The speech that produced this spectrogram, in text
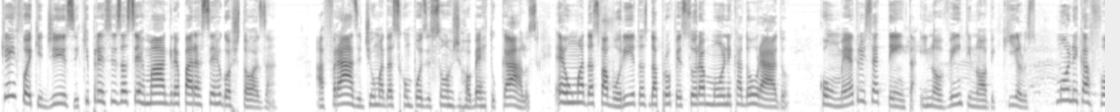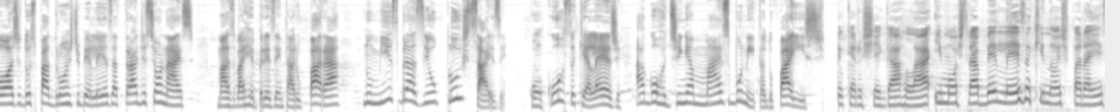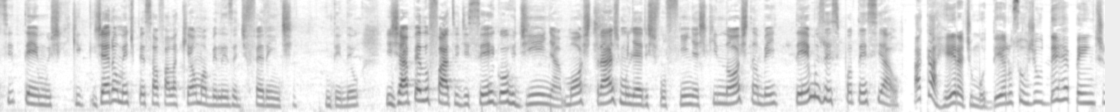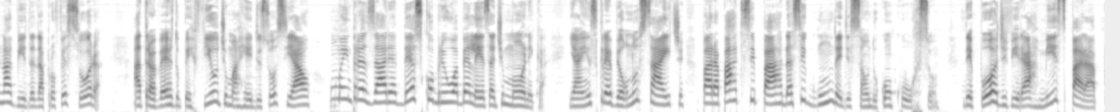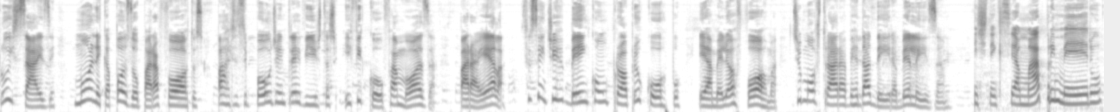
Quem foi que disse que precisa ser magra para ser gostosa? A frase de uma das composições de Roberto Carlos é uma das favoritas da professora Mônica Dourado. Com 1,70m e 99 quilos, Mônica foge dos padrões de beleza tradicionais, mas vai representar o Pará no Miss Brasil Plus Size, concurso que elege a gordinha mais bonita do país. Eu quero chegar lá e mostrar a beleza que nós paraenses temos, que geralmente o pessoal fala que é uma beleza diferente. Entendeu? E já pelo fato de ser gordinha, mostrar às mulheres fofinhas que nós também temos esse potencial. A carreira de modelo surgiu de repente na vida da professora. Através do perfil de uma rede social, uma empresária descobriu a beleza de Mônica e a inscreveu no site para participar da segunda edição do concurso. Depois de virar Miss Pará Plus Size, Mônica posou para fotos, participou de entrevistas e ficou famosa. Para ela, se sentir bem com o próprio corpo é a melhor forma de mostrar a verdadeira beleza. A gente tem que se amar primeiro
